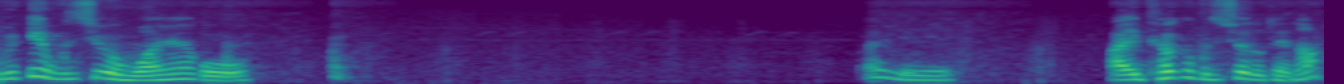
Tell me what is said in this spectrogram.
우리끼리 부딪히면 뭐하냐고. 빨리. 아, 이 벽에 부딪혀도 되나?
